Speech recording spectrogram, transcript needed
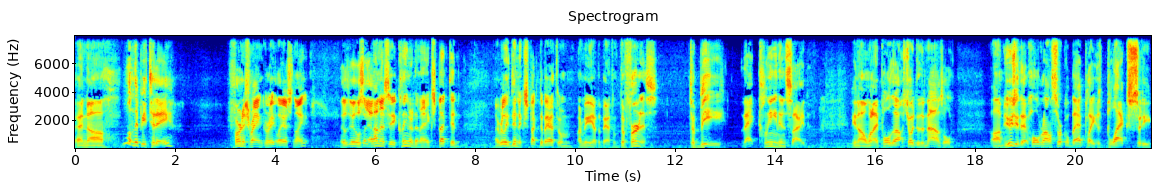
And uh, a little nippy today. Furnace ran great last night. It was, it was honestly cleaner than I expected. I really didn't expect the bathroom, I mean, yeah, the bathroom, the furnace to be that clean inside. You know, when I pulled it out showed you the nozzle, um, usually that whole round circle back plate is black, sooty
